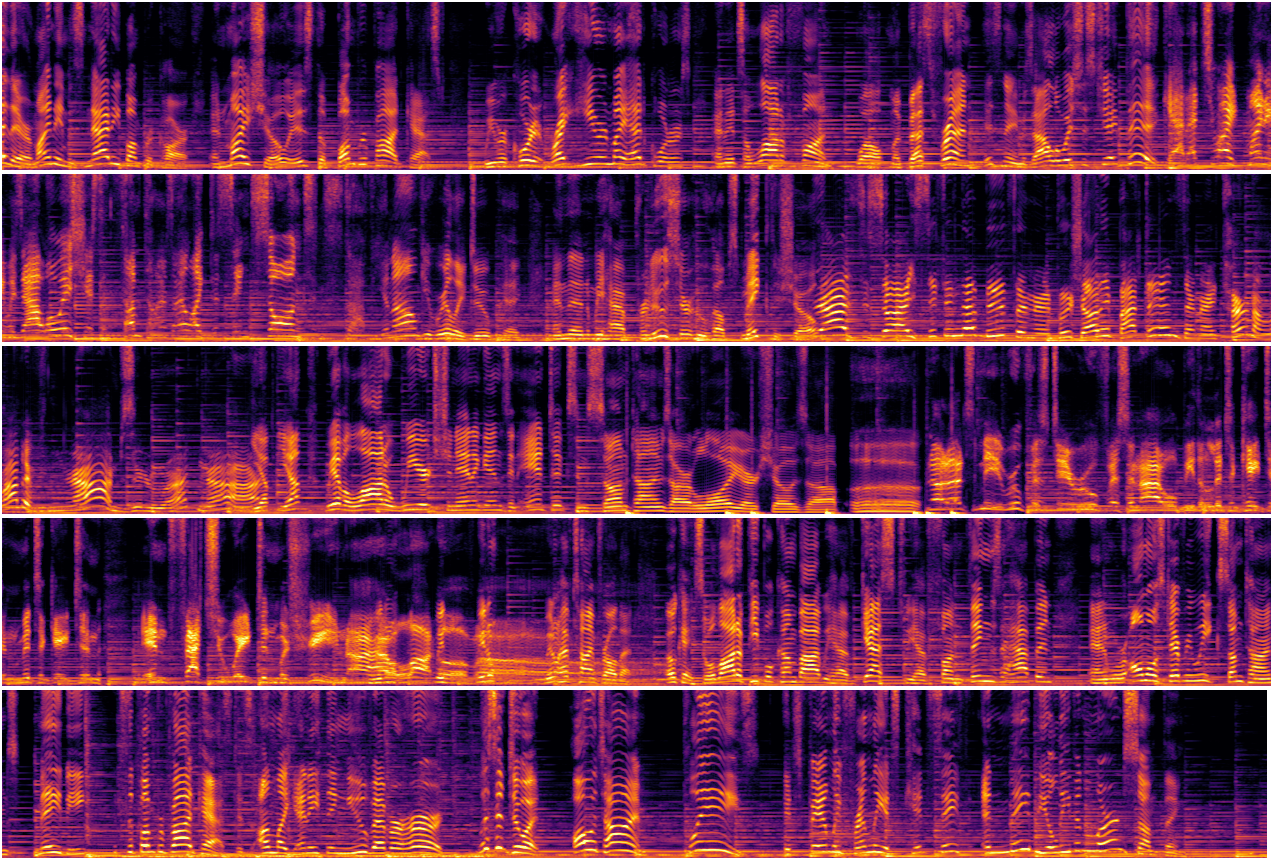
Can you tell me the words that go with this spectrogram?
Hi there, my name is Natty Bumpercar, and my show is the Bumperpodcast. We record it right here in my headquarters, and it's a lot of fun. Well, my best friend, his name is Aloysius J. Pig. Yeah, that's right. My name is Aloysius, and sometimes I like to sing songs and stuff, you know? You really do, Pig. And then we have producer who helps make the show. Yes, so I sit in the booth and I push all the buttons and I turn a lot of and whatnot. Yep, yep. We have a lot of weird shenanigans and antics, and sometimes our lawyer shows up. Ugh. Now that's me, Rufus T. Rufus, and I will be the litigating, mitigating, infatuating machine. I We have a lot we, of. we don't uh, we don't have time for all that. Okay, so a lot of people come by. We have guests. We have fun things that happen, and we're almost every week. Sometimes, maybe it's the Bumperpodcast. It's unlike anything you've ever heard. Listen to it all the time, please. It's family friendly. It's kid safe, and maybe you'll even learn something.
